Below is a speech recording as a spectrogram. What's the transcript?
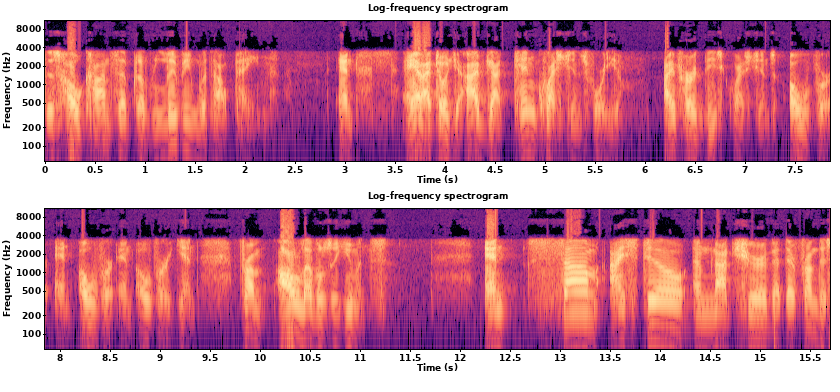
this whole concept of living without pain. And and I told you I've got 10 questions for you. I've heard these questions over and over and over again from all levels of humans. And some I still am not sure that they're from this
